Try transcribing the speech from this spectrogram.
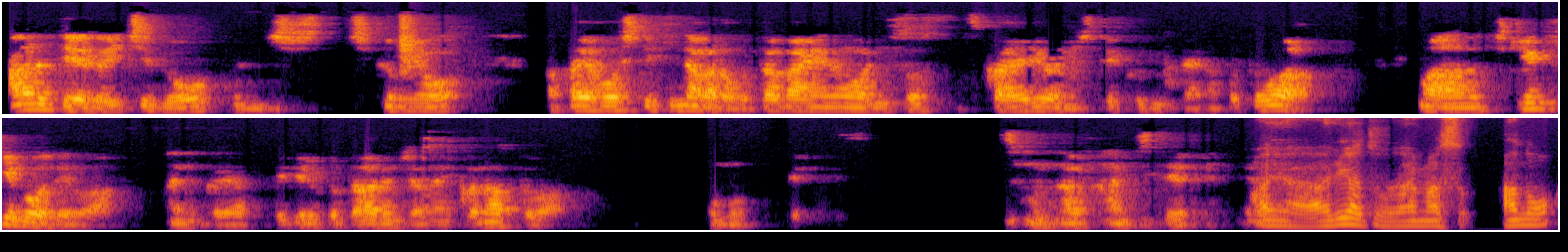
ある程度一部オープンに仕組みを開放していきながらお互いのリソース使えるようにしていくみたいなことは、まあ、地球規模では何かやっていけることあるんじゃないかなとは思ってます。そんな感じで。はいはい、ありがとうございます。あの、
